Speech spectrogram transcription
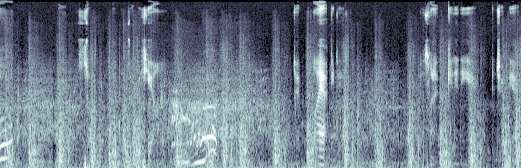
Oh. over here. Don't fly at me, dude. just want to get in here and check the egg.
